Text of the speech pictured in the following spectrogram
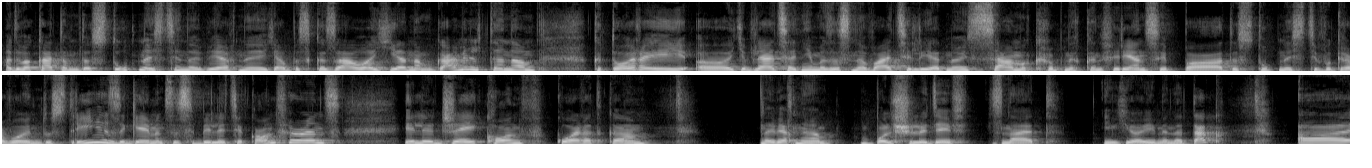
адвокатом доступности, наверное, я бы сказала, Йеном Гамильтоном, который э, является одним из основателей одной из самых крупных конференций по доступности в игровой индустрии, The Game Accessibility Conference, или JConf, коротко. Наверное, больше людей знает ее именно так. А,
